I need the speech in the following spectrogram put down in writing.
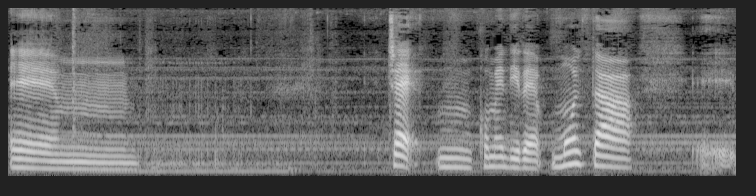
ehm, c'è, mh, mm, come dire, molta... Eh,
